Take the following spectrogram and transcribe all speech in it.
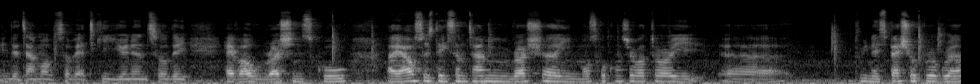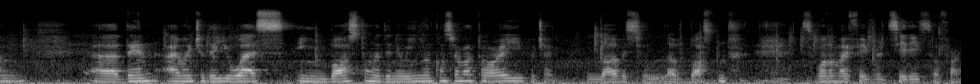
in the time of Soviet Union, so they have a Russian school. I also stayed some time in Russia in Moscow Conservatory uh, in a special program. Uh, then I went to the U.S. in Boston at the New England Conservatory, which I love. I still love Boston. it's one of my favorite cities so far.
